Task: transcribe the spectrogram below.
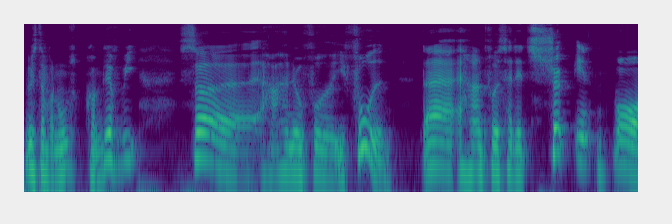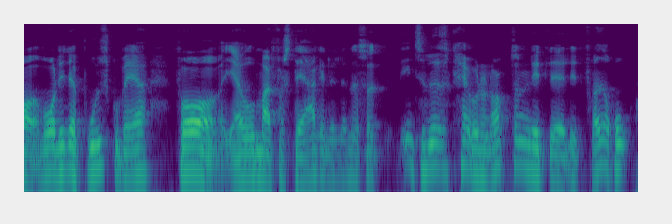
hvis der var nogen, der skulle komme der forbi. Så uh, har han jo fået i foden, der har han fået sat et søm ind, hvor, hvor det der brud skulle være, for jeg ja, åbenbart forstærke eller andet. Så indtil videre, så kræver det nok sådan lidt, øh, lidt fred og ro.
